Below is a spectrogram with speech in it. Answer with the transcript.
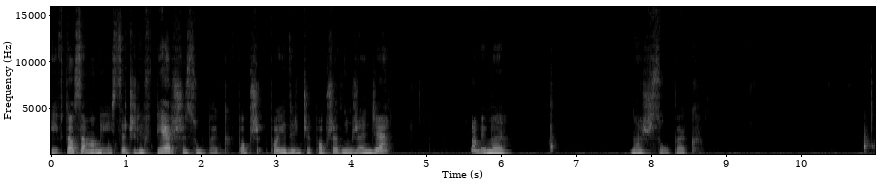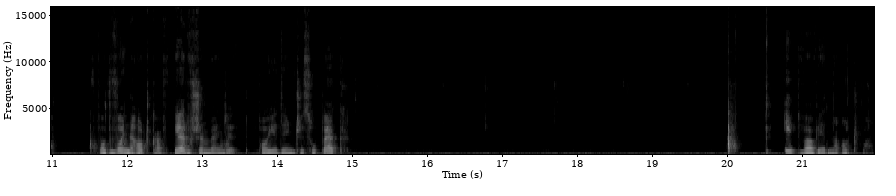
I w to samo miejsce, czyli w pierwszy słupek pojedynczy w poprzednim rzędzie, robimy nasz słupek. Podwójne oczka w pierwszym będzie pojedynczy słupek. I dwa w jedno oczko.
